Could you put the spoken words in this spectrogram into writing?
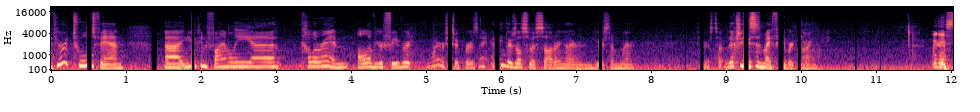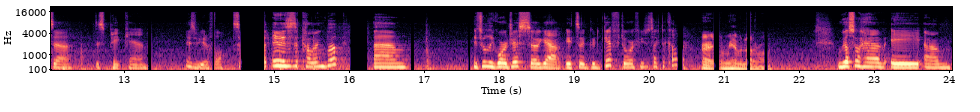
if you're a tools fan, uh, you can finally uh, color in all of your favorite wire strippers. I, I think there's also a soldering iron in here somewhere. If you're a solder- Actually, this is my favorite drawing. Okay. This uh, this paint can is beautiful. So, anyways, it's a coloring book. Um, it's really gorgeous. So yeah, it's a good gift, or if you just like to color. All right. And we have another one. We also have a um,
